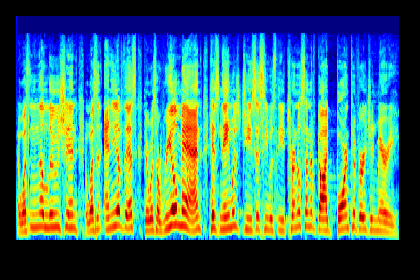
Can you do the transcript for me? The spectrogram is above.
it wasn't an illusion, it wasn't any of this. There was a real man. His name was Jesus. He was the eternal Son of God, born to Virgin Mary.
